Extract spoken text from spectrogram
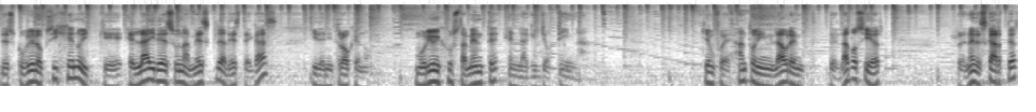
descubrió el oxígeno y que el aire es una mezcla de este gas y de nitrógeno. Murió injustamente en la guillotina. ¿Quién fue? Antonin Laurent de Lavoisier, René Descartes,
